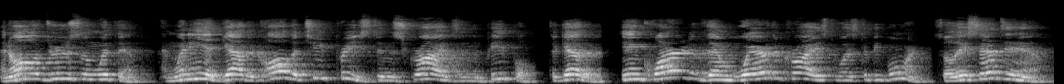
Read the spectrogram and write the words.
and all of Jerusalem with him. And when he had gathered all the chief priests and the scribes and the people together, he inquired of them where the Christ was to be born. So they said to him,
